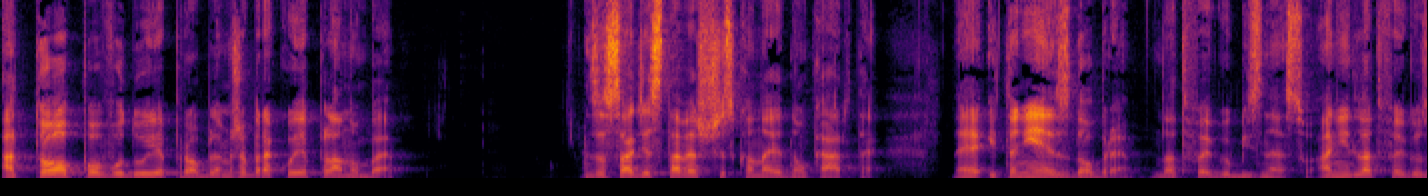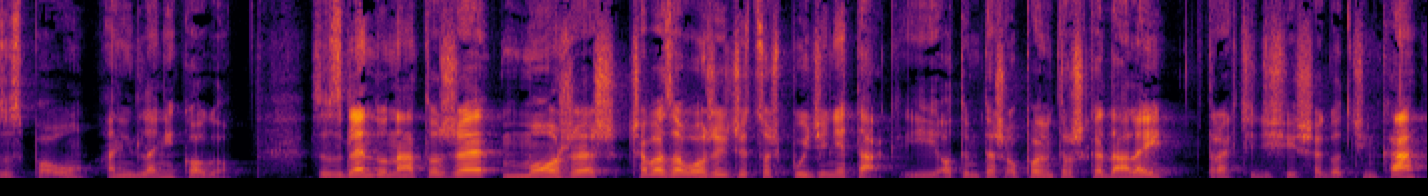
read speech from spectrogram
a to powoduje problem, że brakuje planu B. W zasadzie stawiasz wszystko na jedną kartę. E, I to nie jest dobre dla Twojego biznesu, ani dla Twojego zespołu, ani dla nikogo. Ze względu na to, że możesz, trzeba założyć, że coś pójdzie nie tak. I o tym też opowiem troszkę dalej w trakcie dzisiejszego odcinka,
